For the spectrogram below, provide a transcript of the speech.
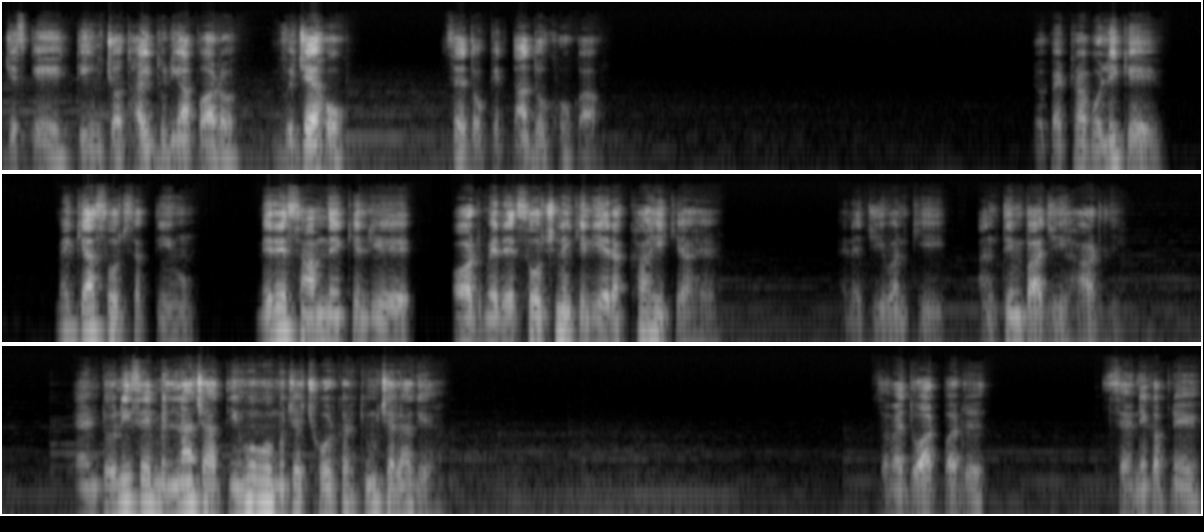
जिसके तीन चौथाई दुनिया पर विजय हो, उसे तो कितना दुख होगा। पेट्रा बोली कि, मैं क्या सोच सकती हूँ? मेरे सामने के लिए और मेरे सोचने के लिए रखा ही क्या है? मैंने जीवन की अंतिम बाजी हार ली। एंटोनी से मिलना चाहती हूँ, वो मुझे छोड़कर क्यों चला गया? समय द्वार पर सैनिक अपने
